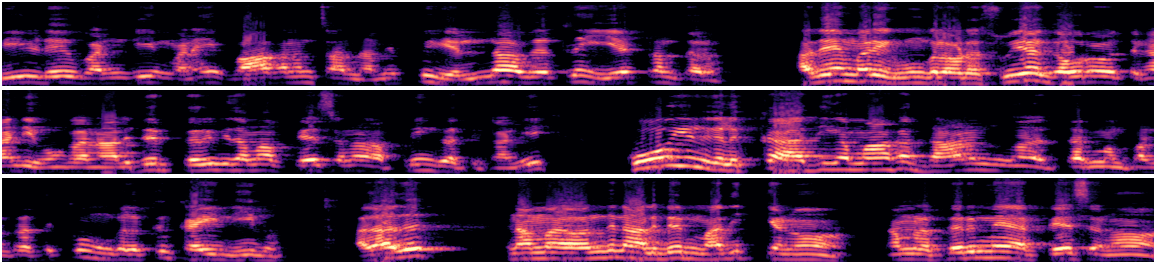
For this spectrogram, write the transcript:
வீடு வண்டி மனை வாகனம் சார்ந்த அமைப்பு எல்லா விதத்திலையும் ஏற்றம் தரும். அதே மாதிரி உங்களோட சுய கௌரவத்துக்காண்டி உங்களை நாலு பேர் பெருவிதமா பேசணும் அப்படிங்கிறதுக்காண்டி கோயில்களுக்கு அதிகமாக தானம் தர்மம் பண்றதுக்கு உங்களுக்கு கை நீளும். அதாவது நம்ம வந்து நாலு பேர் மதிக்கணும் நம்மள பெருமையா பேசணும்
